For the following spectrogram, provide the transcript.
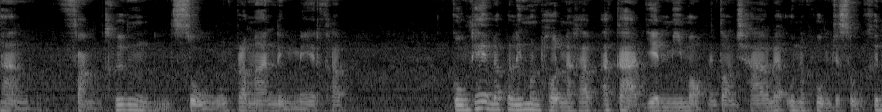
ห่าง ฝั่งครึ่งสูงประมาณ 1 เมตรครับกรุงเทพและปริมณฑลนะครับ อากาศเย็นมีหมอกในตอนเช้า และอุณหภูมิจะสูงขึ้น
